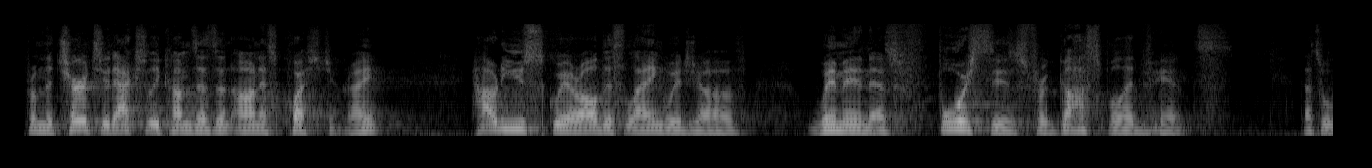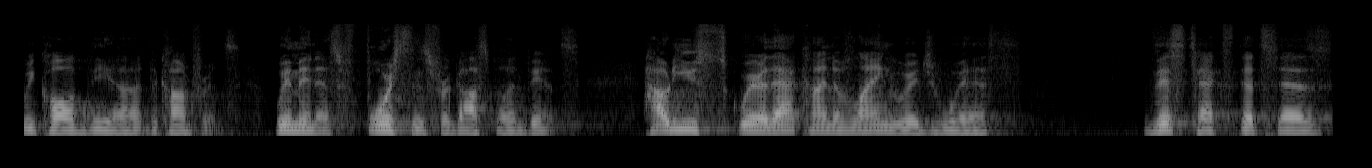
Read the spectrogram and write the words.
From the church, it actually comes as an honest question, right? How do you square all this language of women as forces for gospel advance. That's what we called the, uh, the conference. Women as forces for gospel advance. How do you square that kind of language with this text that says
